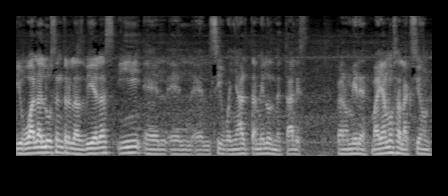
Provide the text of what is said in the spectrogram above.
igual la luz entre las bielas y el, el, cigüeñal, también los metales. Pero miren, vayamos a la acción.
